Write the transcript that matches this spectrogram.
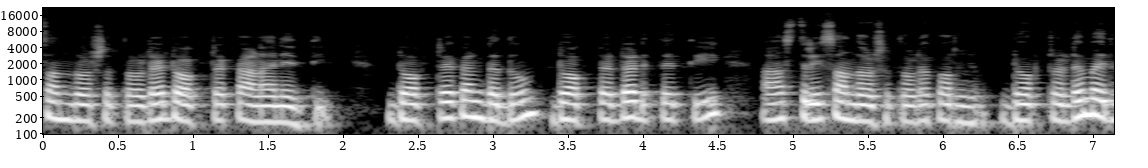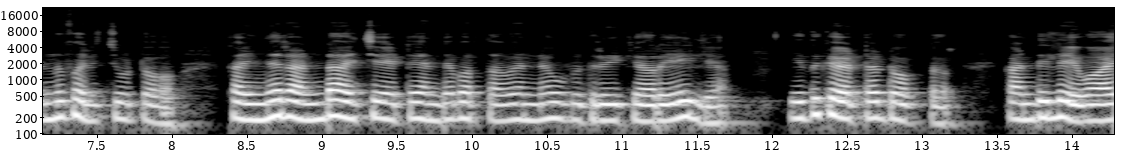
സന്തോഷത്തോടെ ഡോക്ടറെ കാണാനെത്തി. ഡോക്ടറെ കണ്ടതും ഡോക്ടറുടെ അടുത്തെത്തി ആ സ്ത്രീ സന്തോഷത്തോടെ പറഞ്ഞു ഡോക്ടറുടെ മരുന്ന് ഫലിച്ചു കേട്ടോ കഴിഞ്ഞ രണ്ടാഴ്ചയായിട്ട് എന്റെ ഭർത്താവ് എന്നെ ഉപദ്രവിക്കാറേ ഇല്ല ഇത് കേട്ട ഡോക്ടർ കണ്ടില്ലേ വായ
